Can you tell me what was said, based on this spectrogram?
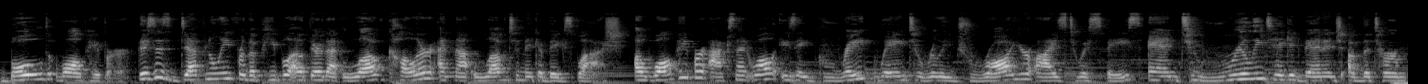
bold wallpaper. This is definitely for the people out there that love color and that love to make a big splash. A wallpaper accent wall is a great way to really draw your eyes to a space and to really take advantage of the term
